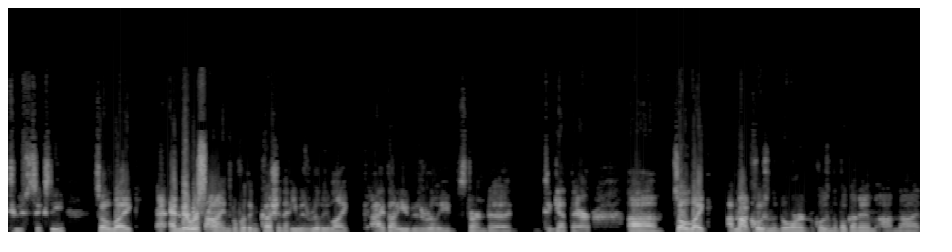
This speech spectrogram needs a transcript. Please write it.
260. So like, and there were signs before the concussion that he was really like, I thought he was really starting to to get there. Um, so like, I'm not closing the door, closing the book on him. I'm not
